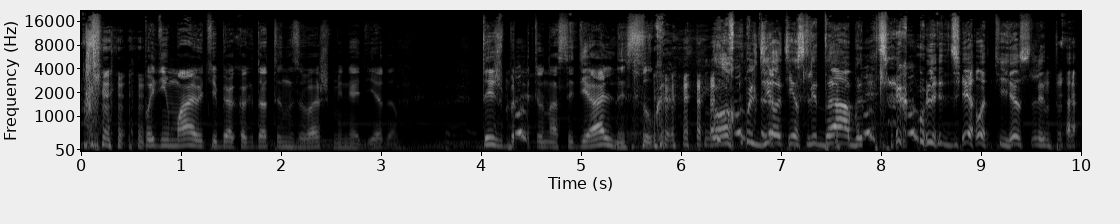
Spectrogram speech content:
Понимаю тебя, когда ты называешь меня дедом. Ты ж, блядь, у нас идеальный, сука. Ну а хуй делать, если да, блядь? Хули делать, если да?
